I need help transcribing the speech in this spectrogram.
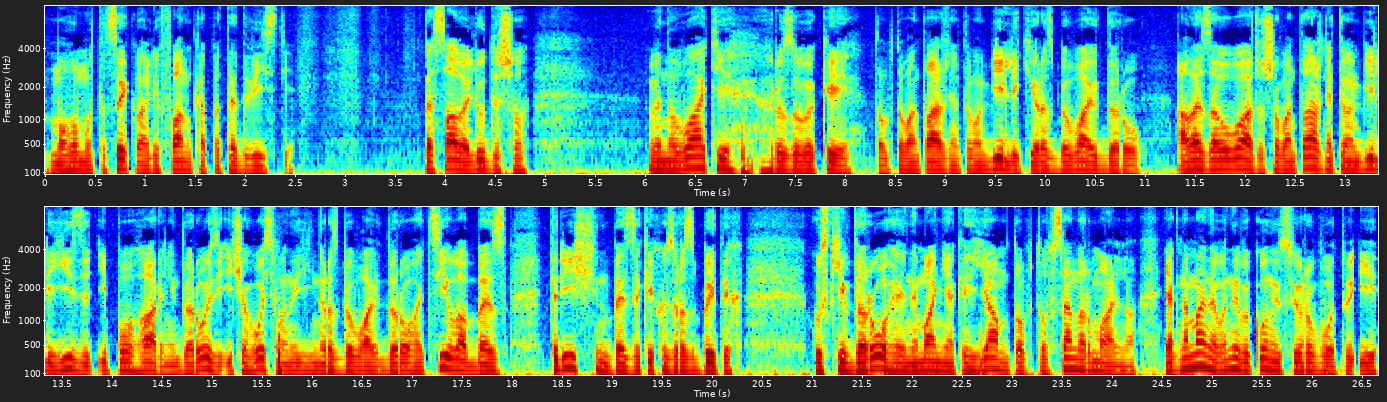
мого мотоцикла Lifan КПТ 200. Писали люди, що винуваті грузовики, тобто вантажні автомобілі, які розбивають дорогу. Але зауважу, що вантажні автомобілі їздять і по гарній дорозі, і чогось вони її не розбивають. Дорога ціла, без тріщин, без якихось розбитих кусків дороги, нема ніяких ям, тобто все нормально. Як на мене, вони виконують свою роботу і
